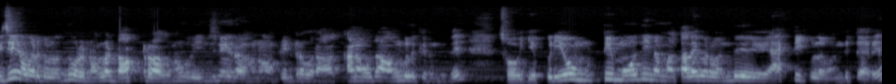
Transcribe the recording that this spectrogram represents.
விஜய் அவர்கள் வந்து ஒரு நல்ல டாக்டர் ஆகணும் ஒரு இன்ஜினியர் ஆகணும் அப்படின்ற ஒரு கனவு தான் அவங்களுக்கு இருந்தது. ஸோ எப்படியோ முட்டி மோதி நம்ம தலைவர் வந்து ஆக்டிவ்குள்ள வந்துட்டாரு.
